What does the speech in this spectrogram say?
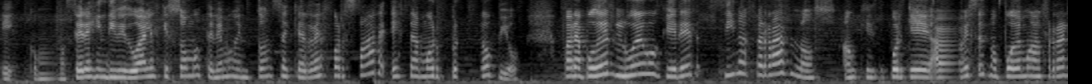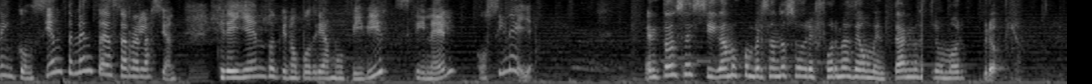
Sí, como seres individuales que somos, tenemos entonces que reforzar este amor propio para poder luego querer sin aferrarnos, aunque porque a veces nos podemos aferrar inconscientemente a esa relación, creyendo que no podríamos vivir sin él o sin ella. Entonces, sigamos conversando sobre formas de aumentar nuestro amor propio.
